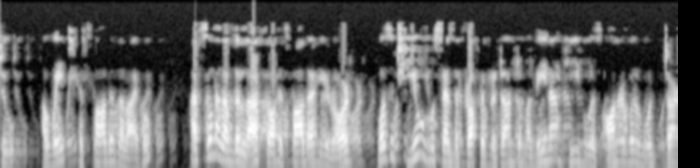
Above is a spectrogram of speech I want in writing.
to await his father's arrival. As soon as Abdullah saw his father, he roared, Was it you who said the Prophet returned to Medina? He who is honorable would turn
